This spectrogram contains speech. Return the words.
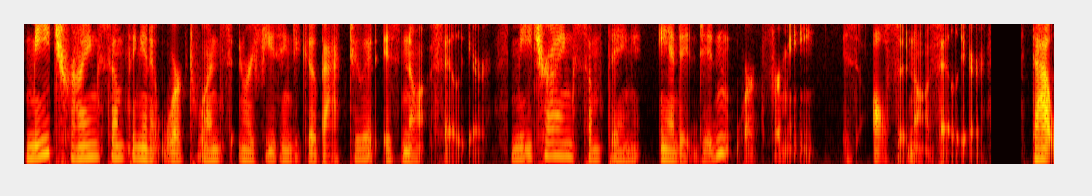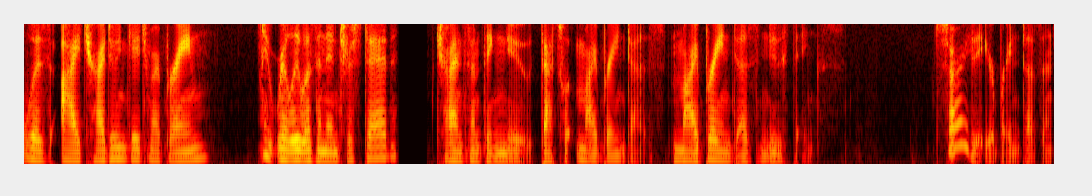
Me trying something and it worked once and refusing to go back to it is not failure. Me trying something and it didn't work for me is also not failure. That was, I tried to engage my brain. It really wasn't interested. Trying something new. That's what my brain does. My brain does new things. Sorry that your brain doesn't.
